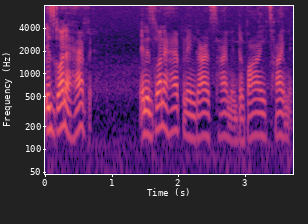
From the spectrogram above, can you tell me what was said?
it's gonna happen. And it's to happen in God's timing, divine timing,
